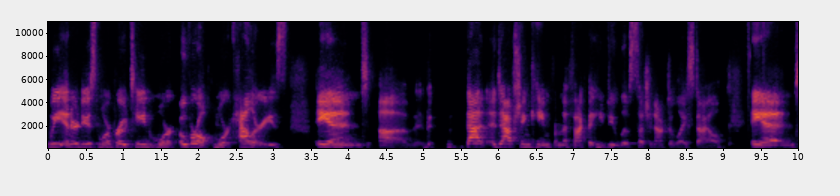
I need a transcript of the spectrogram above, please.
we introduced more protein, more overall, more calories. And um, that adaptation came from the fact that you do live such an active lifestyle. And,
